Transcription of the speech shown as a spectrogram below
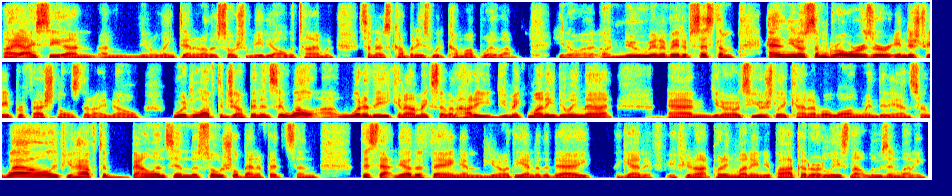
I, I, see on on you know LinkedIn and other social media all the time when sometimes companies would come up with a um, you know a, a, new innovative system, and you know some growers or industry professionals that I know would love to jump in and say, well, uh, what are the economics of it? How do you do you make money doing that? And you know it's usually kind of a long-winded answer. Well, if you have to balance in the social benefits and this, that, and the other thing, and you know at the end of the day, again, if if you're not putting money in your pocket or at least not losing money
